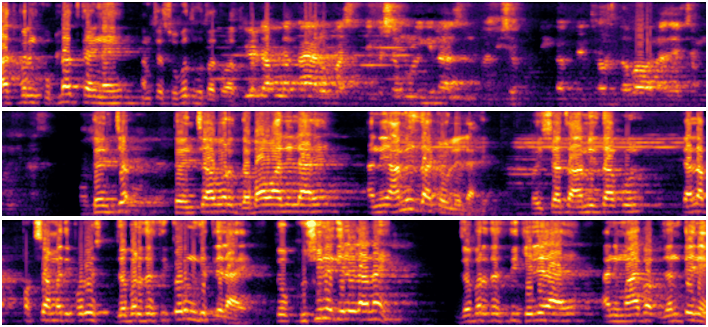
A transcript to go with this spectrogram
आजपर्यंत कुठलाच काही नाही. आमच्यासोबत होता तो आज. आपला काय आरोप असेल? ते कशामुळे गेला असेल? आयुष्यापोटी का त्यांच्यावर दबाव आला त्याच्यामुळे गेला असेल? त्यांच्या त्यांच्यावर दबाव आलेला आहे आणि आम्हीच दाखवलेला आहे. पैशाचा आम्हीच दाखवून त्याला पक्षामध्ये प्रवेश जबरदस्ती करून घेतलेला आहे. तो खुशीने गेलेला नाही. जबरदस्ती केलेला आहे आणि मायबाप जनतेने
